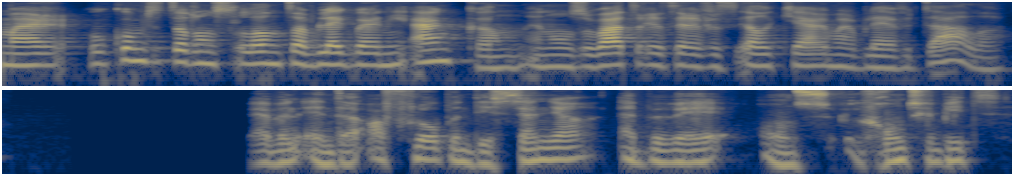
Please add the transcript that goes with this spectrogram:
Maar hoe komt het dat ons land dat blijkbaar niet aan kan en onze waterreserves elk jaar maar blijven dalen? We hebben in de afgelopen decennia hebben wij ons grondgebied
